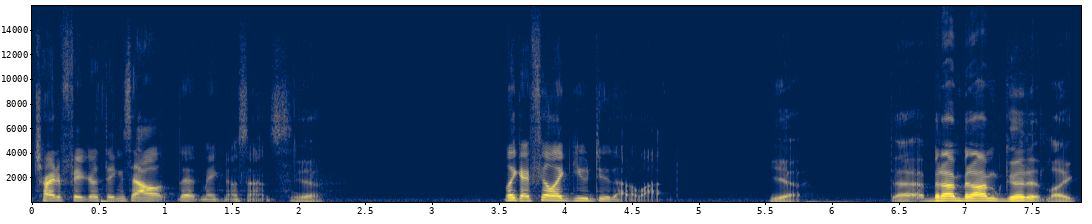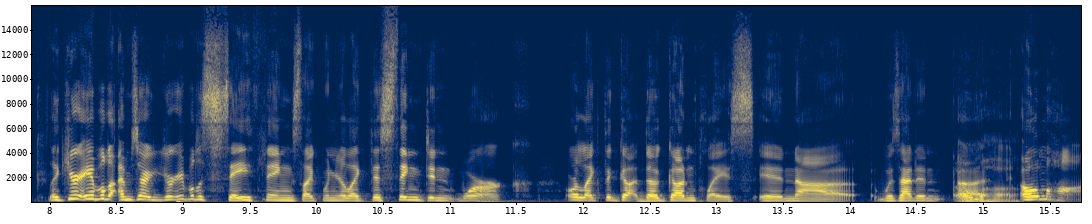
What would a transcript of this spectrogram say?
try to figure things out that make no sense. yeah, Like I feel like you do that a lot. yeah. Uh, but I'm but I'm good at like Like you're able to I'm sorry, you're able to say things like when you're like this thing didn't work or like the gu- the gun place in uh was that in uh, Omaha. Omaha.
